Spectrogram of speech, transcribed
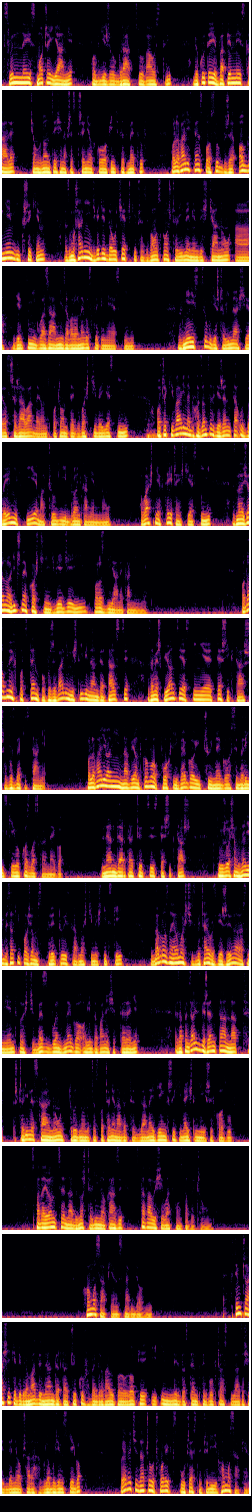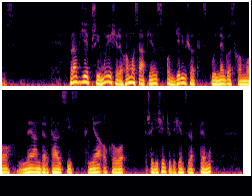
W słynnej Smoczej Jamie w pobliżu Gracu w Austrii, wykutej w wapiennej skale, ciągnącej się na przestrzeni około 500 metrów, polowali w ten sposób, że ogniem i krzykiem Zmuszali niedźwiedzie do ucieczki przez wąską szczelinę między ścianą a wielkimi głazami zawalonego sklepienia jaskini. W miejscu, gdzie szczelina się rozszerzała, dając początek właściwej jaskini, oczekiwali na wychodzące zwierzęta uzbrojeni w kije, maczugi i broń kamienną. Właśnie w tej części jaskini znaleziono liczne kości niedźwiedzie i porozbijane kamienie. Podobnych podstępów używali myśliwi neandertalscy zamieszkujący jaskinie Teshiktash w Uzbekistanie. Polowali oni na wyjątkowo płochliwego i czujnego syberyjskiego kozła skalnego. Neandertalczycy z Teshiktash, którzy osiągnęli wysoki poziom sprytu i sprawności myśliwskiej, dobrą znajomość zwyczajów zwierzyny oraz umiejętność bezbłędnego orientowania się w terenie, zapędzali zwierzęta nad szczelinę skalną, trudną do przeskoczenia nawet dla największych i najsilniejszych kozłów. Spadające na dno szczeliny okazy stawały się łatwą zdobyczą. Homo sapiens na widowni. W tym czasie, kiedy gromady neandertalczyków wędrowały po Europie i innych dostępnych wówczas dla zasiedlenia obszarach globu ziemskiego, pojawiać się zaczął człowiek współczesny, czyli Homo sapiens. Wprawdzie przyjmuje się, że Homo sapiens oddzielił się od wspólnego z Homo neandertalsis pnia około 60 tysięcy lat temu,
